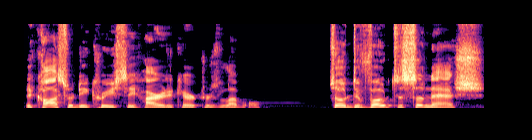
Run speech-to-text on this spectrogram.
The cost will decrease the higher the character's level. So devote to Slaanesh.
